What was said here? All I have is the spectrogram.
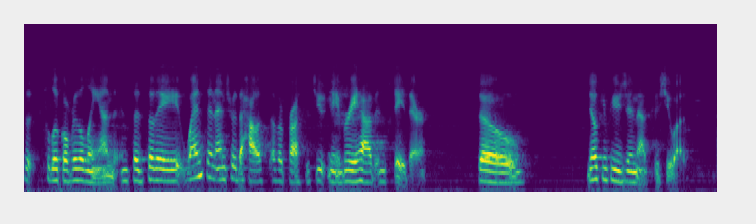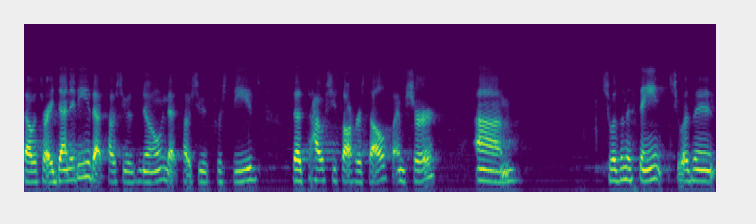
to, to look over the land and said, so they went and entered the house of a prostitute named Rahab and stayed there. So no confusion, that's who she was. That was her identity. That's how she was known. That's how she was perceived. That's how she saw herself, I'm sure. Um, she wasn't a saint. She wasn't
